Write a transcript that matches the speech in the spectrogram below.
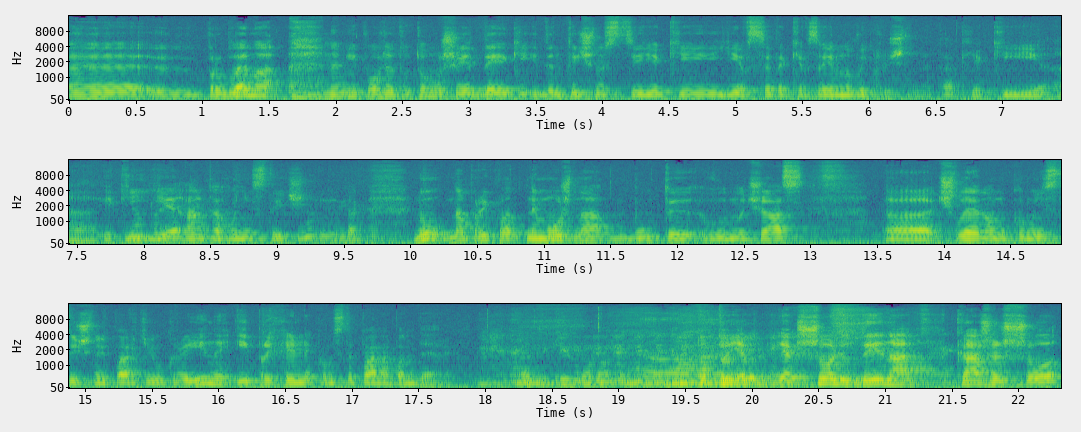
е, проблема, на мій погляд, у тому, що є деякі ідентичності, які є все-таки взаємно виключними, так які, е, які є антагоністичні. Так? Ну, наприклад, не можна бути водночас е, членом комуністичної партії України і прихильником Степана Бандери. Тобто, як, якщо людина каже, що,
